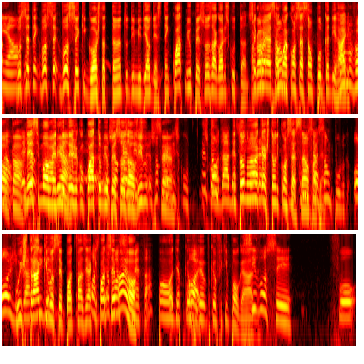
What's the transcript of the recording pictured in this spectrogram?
ganhar. você, uma- tem, você, você que gosta tanto de medir audiência, tem 4 mil pessoas agora escutando. Você Agora, conhece vamos- alguma concessão pública de rádio Vamos voltar. nesse momento Fabiano, que esteja com 4 Eu- mil pessoas ao vivo? Eu só Certo. quero Então, então não é uma questão de de concessão, Fabiano. concessão pública. Hoje, O estrago que você pode fazer aqui Posso- pode eu ser maior. comentar? Pode, é porque, eu, Olha, eu- porque eu fico empolgado. Se você for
